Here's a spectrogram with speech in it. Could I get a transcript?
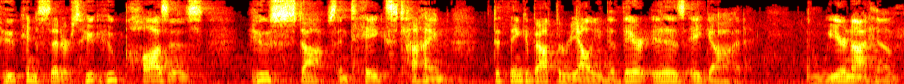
Who considers, who, who pauses, who stops and takes time to think about the reality that there is a God and we are not Him?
